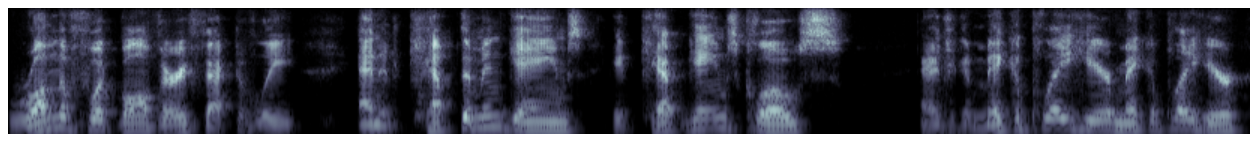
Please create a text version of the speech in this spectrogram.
run the football very effectively, and it kept them in games. It kept games close. And if you can make a play here, make a play here.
